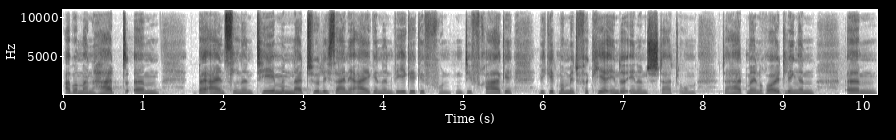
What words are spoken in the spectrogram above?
Aber man hat ähm, bei einzelnen Themen natürlich seine eigenen Wege gefunden. Die Frage, wie geht man mit Verkehr in der Innenstadt um? Da hat man in Reutlingen ähm,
